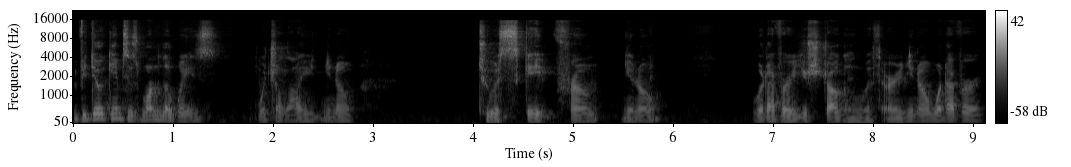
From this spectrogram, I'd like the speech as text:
video games is one of the ways which allow you, you know, to escape from, you know, whatever you're struggling with or, you know, whatever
